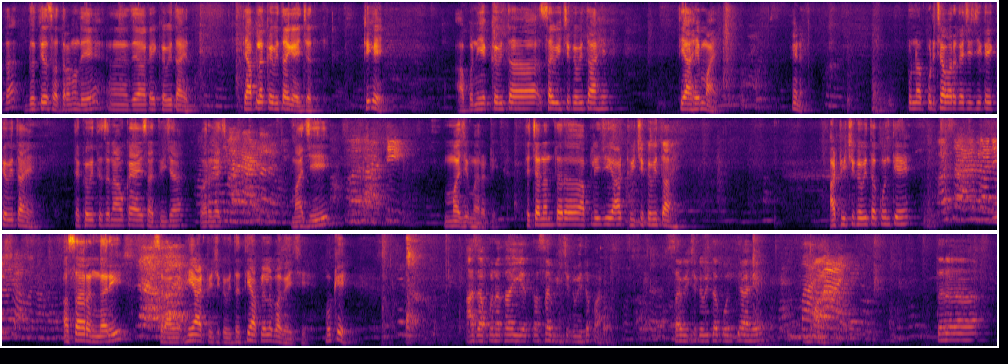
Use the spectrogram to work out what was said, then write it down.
आता द्वितीय सत्रामध्ये ज्या काही कविता आहेत त्या आपल्या कविता घ्यायच्यात. ठीक आहे? आपण एक कविता सहावीची कविता आहे. ती आहे माय. है ना? पुन्हा पुढच्या वर्गाची जी काही कविता आहे त्या कवितेचं नाव काय आहे सातवीच्या वर्गाची? माझी माझी मराठी. त्याच्यानंतर आपली जी आठवीची कविता आहे आठवीची कविता कोणती आहे? असा रंगारी श्रावण ही आठवीची कविता ती आपल्याला बघायची आहे. ओके? आज आपण आता इयत्ता सहावीची कविता पाहू सहावीची कविता कोणती आहे? तर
